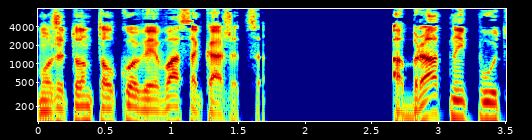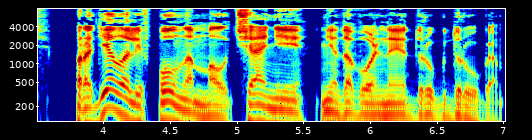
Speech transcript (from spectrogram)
Может, он толковее вас окажется». Обратный путь проделали в полном молчании, недовольные друг другом.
